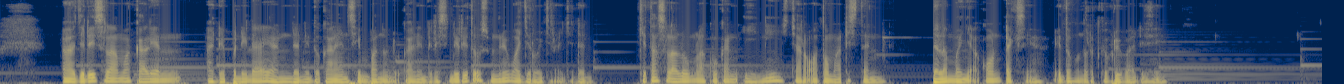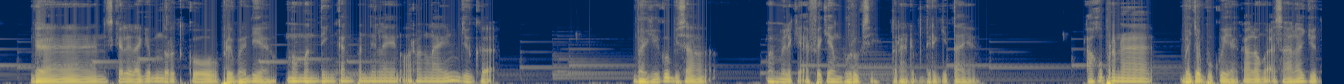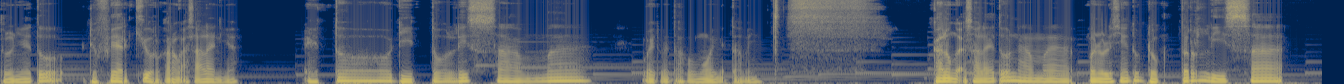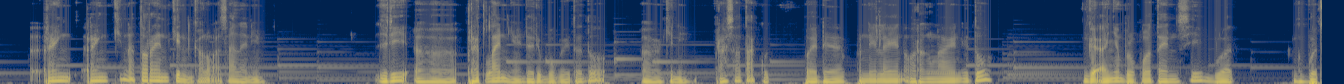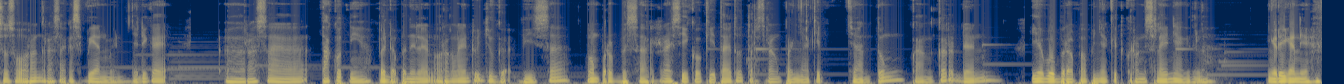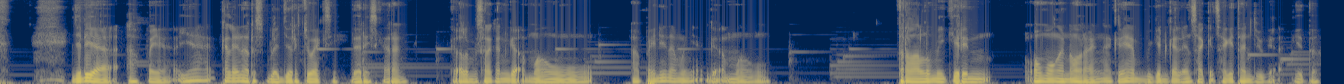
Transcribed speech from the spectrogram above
Uh, jadi selama kalian ada penilaian dan itu kalian simpan untuk kalian diri sendiri itu sebenarnya wajar-wajar aja dan kita selalu melakukan ini secara otomatis dan dalam banyak konteks ya itu menurutku pribadi sih dan sekali lagi menurutku pribadi ya, mementingkan penilaian orang lain juga bagiku bisa memiliki efek yang buruk sih terhadap diri kita ya. Aku pernah baca buku ya, kalau nggak salah judulnya itu The Fair Cure kalau nggak salah nih ya. Itu ditulis sama, wait wait aku mau ingat namanya. Kalau nggak salah itu nama penulisnya itu Dokter Lisa Rank Rankin atau Rankin kalau nggak salah nih jadi uh, red line-nya dari buku itu tuh uh, gini, rasa takut pada penilaian orang lain itu nggak hanya berpotensi buat ngebuat seseorang ngerasa kesepian men. Jadi kayak uh, rasa takut nih ya pada penilaian orang lain itu juga bisa memperbesar resiko kita itu terserang penyakit jantung, kanker dan ya beberapa penyakit kronis lainnya gitu lah. Ngeri kan ya? Jadi ya apa ya? Ya kalian harus belajar cuek sih dari sekarang. Kalau misalkan nggak mau apa ini namanya nggak mau terlalu mikirin omongan orang akhirnya bikin kalian sakit-sakitan juga gitu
